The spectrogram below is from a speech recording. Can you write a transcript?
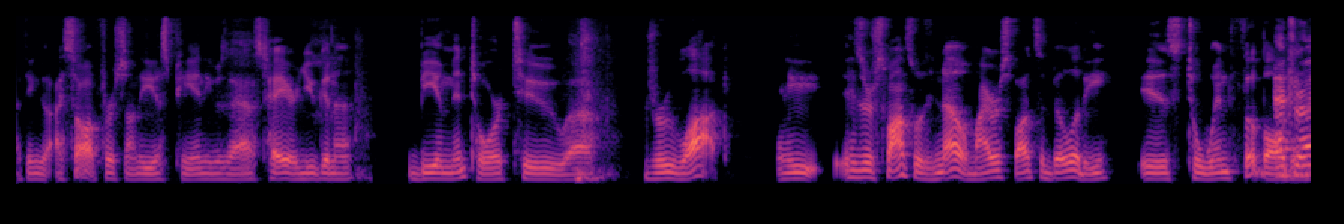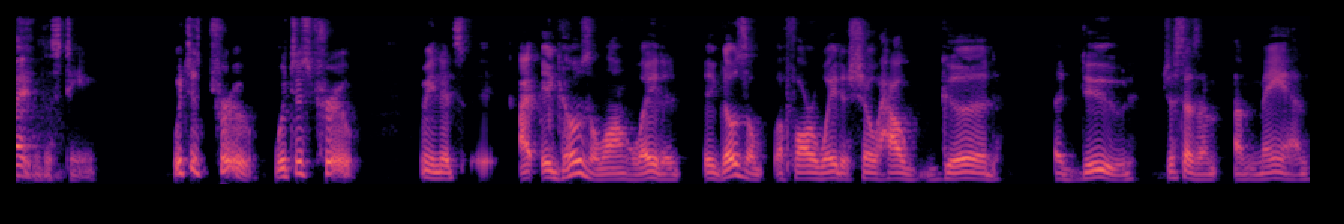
I think I saw it first on ESPN. He was asked, "Hey, are you gonna be a mentor to uh, Drew Lock?" And he his response was, "No, my responsibility is to win football That's games right. for this team," which is true. Which is true. I mean, it's it, it goes a long way to it goes a, a, far way to show how good a dude, just as a, a man,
